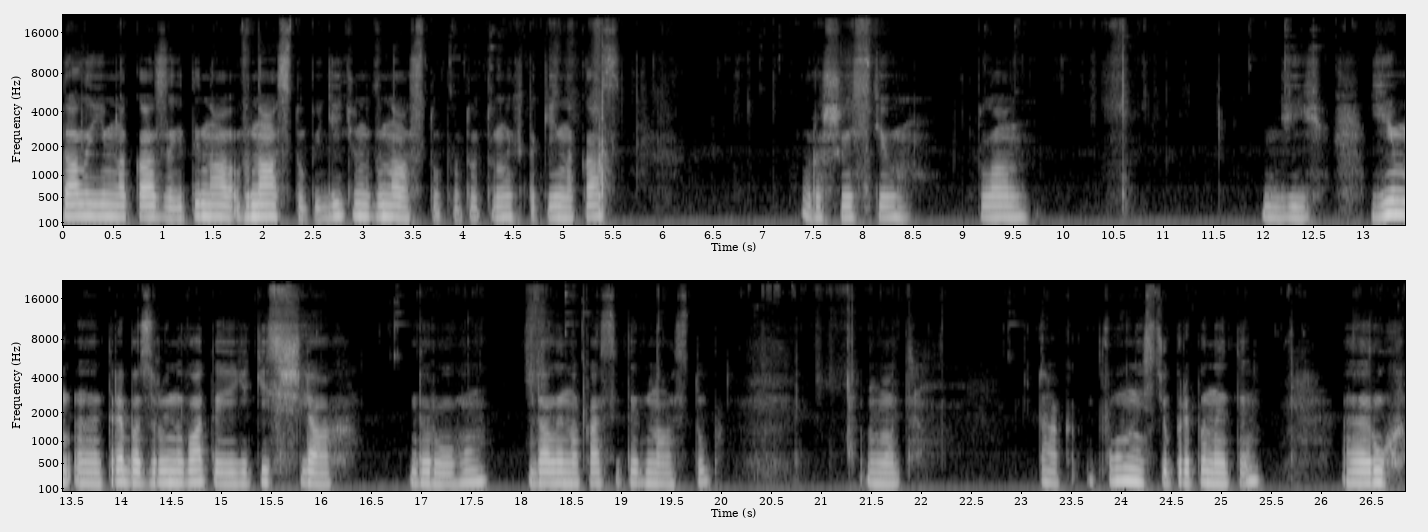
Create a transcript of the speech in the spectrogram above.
дали їм накази йти на, в наступ. Ідіть в наступ. Тут у них такий наказ у расистів план дій. Їм е, треба зруйнувати якийсь шлях, дорогу. Дали наказ іти в наступ. От. Так, повністю припинити е, рух.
